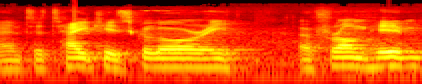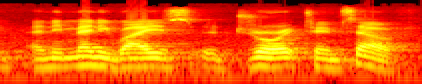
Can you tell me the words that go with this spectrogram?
and to take his glory uh, from him and in many ways uh, draw it to himself.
